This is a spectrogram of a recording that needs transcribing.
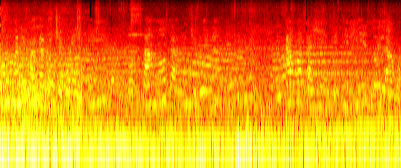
Cómo manejar la Nochebuena. Y cortamos la Nochebuena, agua caliente, hirviendo el agua.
